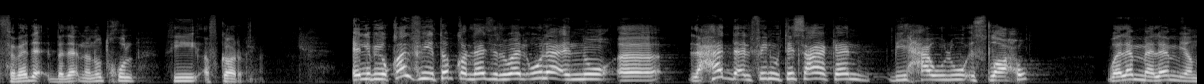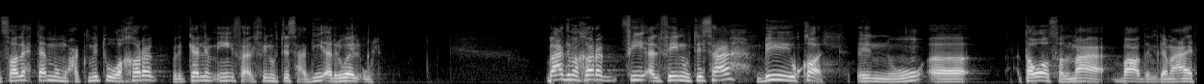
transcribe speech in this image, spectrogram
فبدا بدأنا ندخل في أفكار. اللي بيقال فيه طبقا لهذه الرواية الأولى إنه آه لحد 2009 كان بيحاولوا إصلاحه ولما لم ينصلح تم محاكمته وخرج. بنتكلم إيه؟ في 2009 دي الرواية الأولى. بعد ما خرج في 2009 بيقال إنه آه تواصل مع بعض الجماعات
